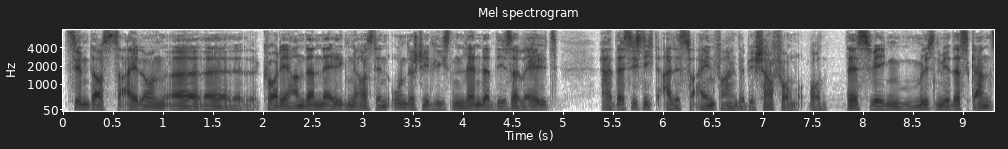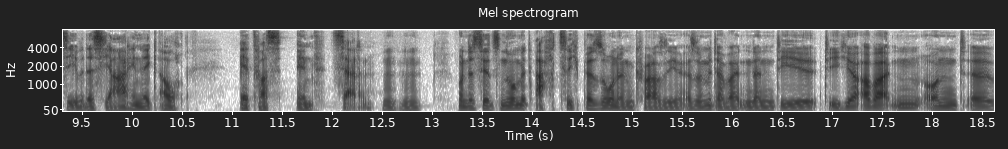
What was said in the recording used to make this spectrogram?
Zimt aus Ceylon, äh, äh, Koriander, Nelken aus den unterschiedlichsten Ländern dieser Welt. Äh, das ist nicht alles so einfach in der Beschaffung. Und deswegen müssen wir das Ganze über das Jahr hinweg auch etwas entzerren. Mhm. Und das jetzt nur mit 80 Personen quasi, also Mitarbeitenden, die, die hier arbeiten und äh,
